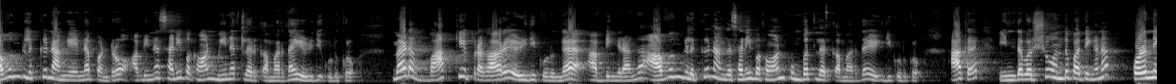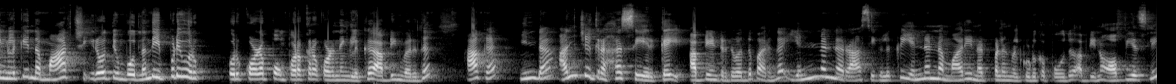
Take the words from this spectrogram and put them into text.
அவங்களுக்கு நாங்கள் என்ன பண்ணுறோம் அப்படின்னா சனி பகவான் மீனத்தில் இருக்க மாதிரி தான் எழுதி கொடுக்குறோம். மேடம் வாக்கிய பிரகாரம் எழுதி கொடுங்க அப்படிங்கிறாங்க. அவங்களுக்கு நாங்கள் சனி பகவான் கும்பத்தில் இருக்க மாதிரி தான் எழுதி கொடுக்குறோம். ஆக இந்த வருஷம் வந்து பார்த்தீங்கன்னா குழந்தைங்களுக்கு இந்த மார்ச் இருபத்தி ஒம்போதுலேருந்து வந்து இப்படி ஒரு ஒரு குழப்பம் பிறக்கிற குழந்தைங்களுக்கு அப்படின்னு வருது. ஆக இந்த அஞ்சு கிரக சேர்க்கை அப்படின்றது வந்து பாருங்கள் என்னென்ன ராசிகளுக்கு என்னென்ன மாதிரி நற்பலன்கள் கொடுக்க போகுது அப்படின்னு ஆப்வியஸ்லி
